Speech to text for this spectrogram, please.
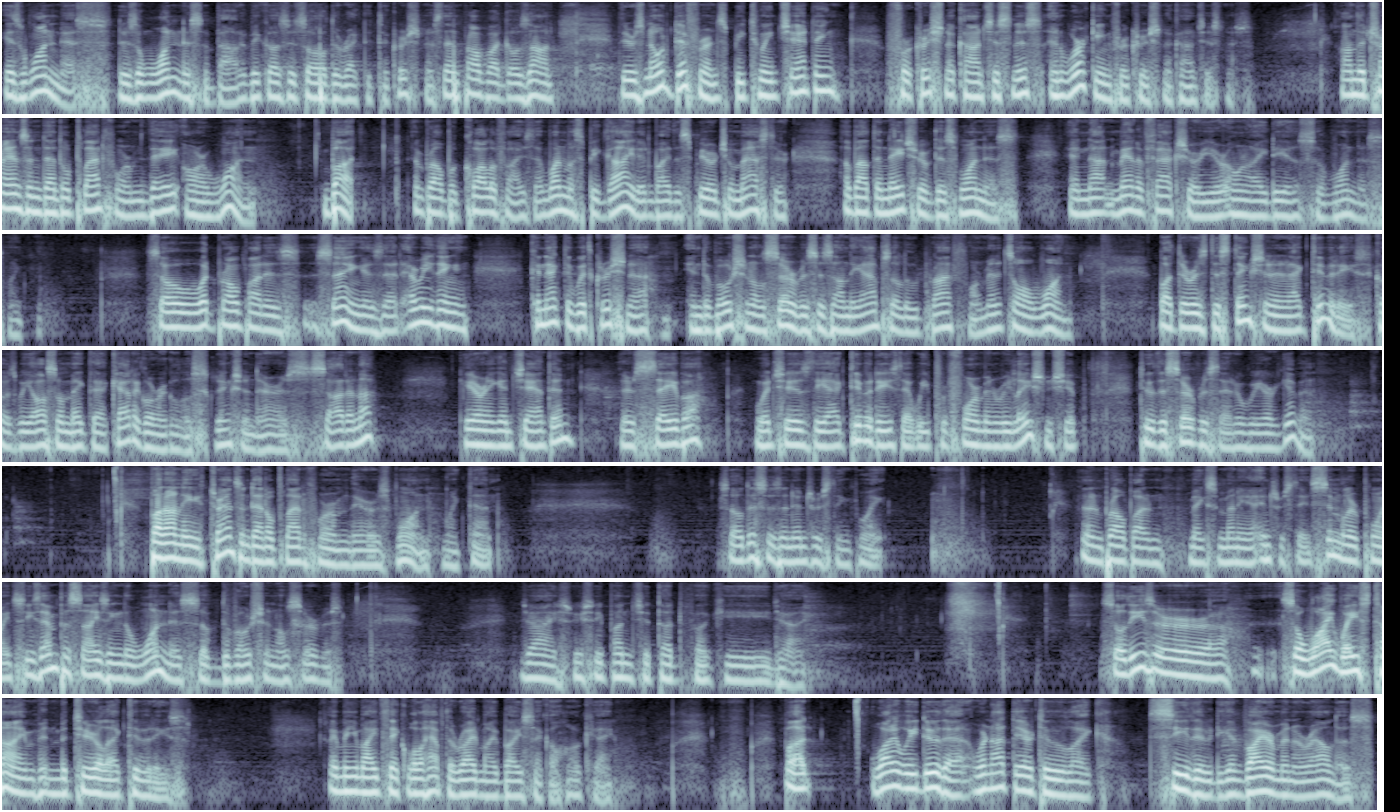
is oneness. There's a oneness about it because it's all directed to Krishna. Then Prabhupada goes on, there's no difference between chanting for Krishna consciousness and working for Krishna consciousness. On the transcendental platform, they are one. But and Prabhupada qualifies that one must be guided by the spiritual master about the nature of this oneness and not manufacture your own ideas of oneness. Like so what Prabhupada is saying is that everything connected with Krishna in devotional service is on the absolute platform, and it's all one. But there is distinction in activities, because we also make that categorical distinction. There is sadhana, hearing and chanting, there's seva, which is the activities that we perform in relationship to the service that we are given. But on the transcendental platform, there's one like that. So this is an interesting point. And Prabhupada makes many interesting, similar points. He's emphasizing the oneness of devotional service. Jai, Sri Sri Panchatattva ki Jai. So these are, uh, so why waste time in material activities? I mean, you might think, well, I have to ride my bicycle. Okay. But why do we do that? We're not there to like see the, the environment around us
